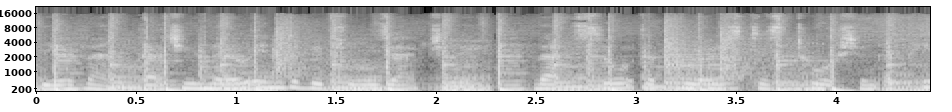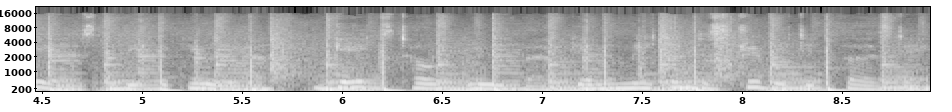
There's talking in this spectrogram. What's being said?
the event that you know individuals actually, that sort of gross distortion appears to be peculiar, Gates told Bloomberg in a meeting distributed Thursday.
